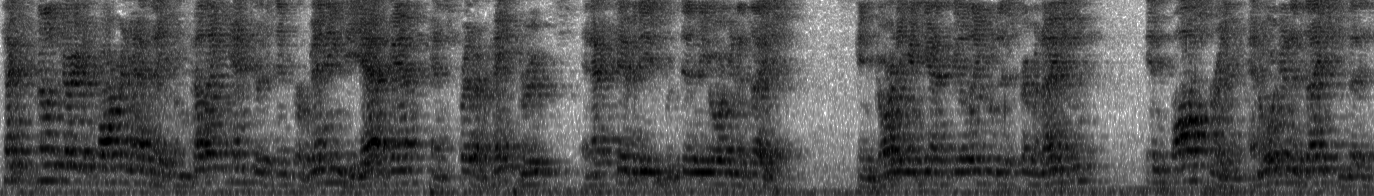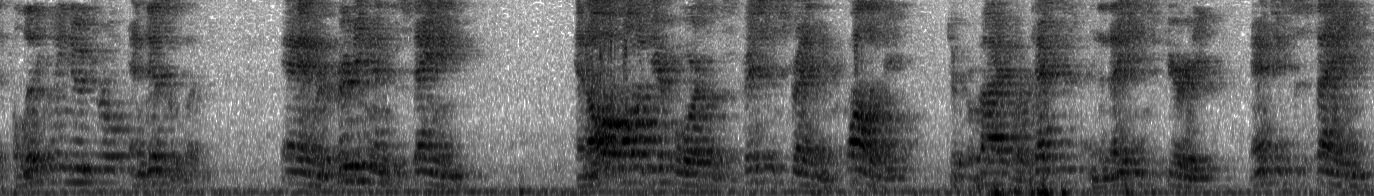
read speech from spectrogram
Texas Military Department has a compelling interest in preventing the advent and spread of hate groups and activities within the organization, in guarding against illegal discrimination, in fostering an organization that is politically neutral and disciplined, and in recruiting and sustaining an all volunteer force of sufficient strength and quality to provide for Texas and the nation's security and to sustain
